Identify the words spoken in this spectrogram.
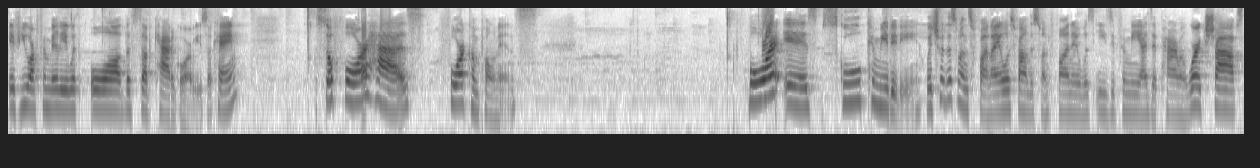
if you are familiar with all the subcategories, okay? So four has four components. Four is school community, which this one's fun. I always found this one fun. It was easy for me. I did parent workshops.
